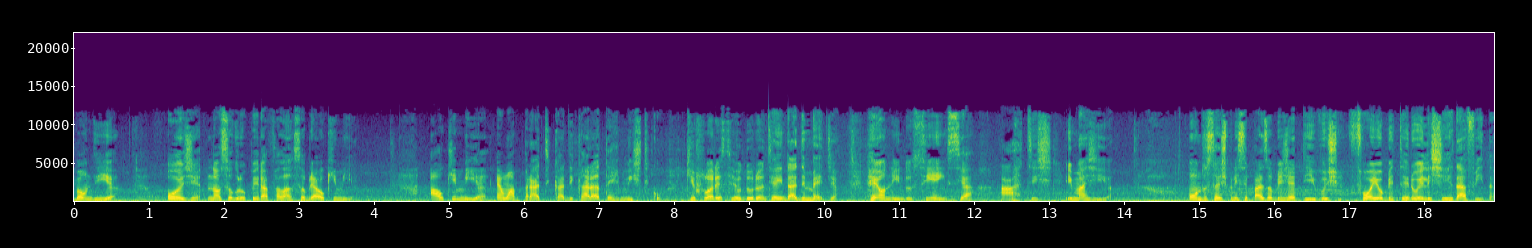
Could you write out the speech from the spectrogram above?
Bom dia! Hoje, nosso grupo irá falar sobre a alquimia. A alquimia é uma prática de caráter místico que floresceu durante a Idade Média, reunindo ciência, artes e magia. Um dos seus principais objetivos foi obter o elixir da vida,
